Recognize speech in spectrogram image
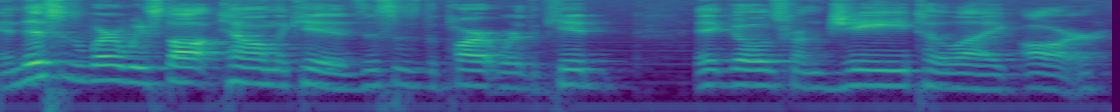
And this is where we stop telling the kids. This is the part where the kid, it goes from G to like R.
